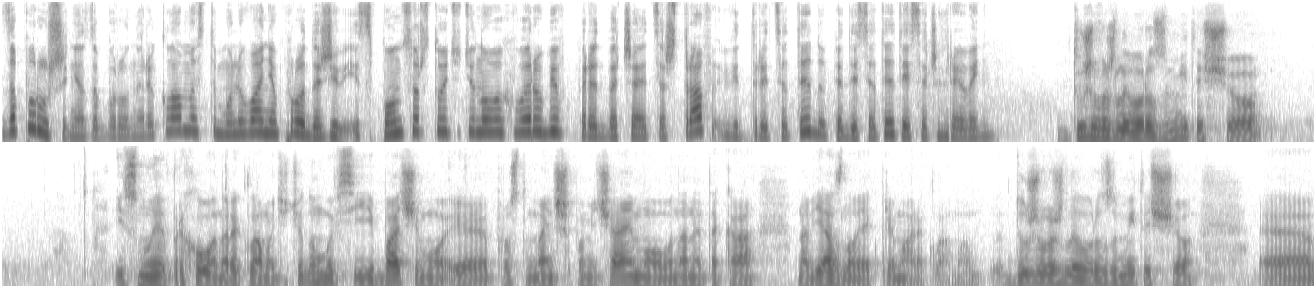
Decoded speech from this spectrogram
За порушення заборони реклами, стимулювання продажів і спонсорство тютюнових виробів передбачається штраф від 30 до 50 тисяч гривень. Дуже важливо розуміти, що існує прихована реклама тютюну. Ми всі її бачимо, е, просто менше помічаємо. Вона не така нав'язлива, як пряма реклама. Дуже важливо розуміти, що е,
